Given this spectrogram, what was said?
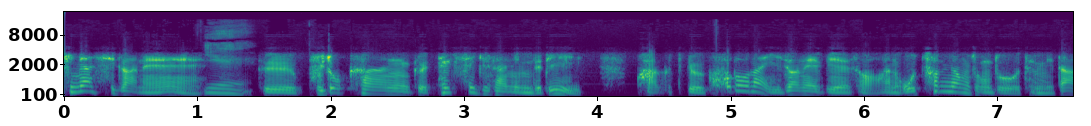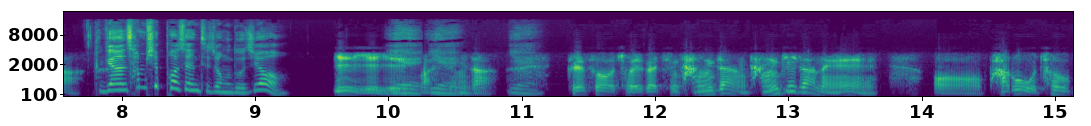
심야 시간에 예. 그 부족한 그 택시 기사님들이 과, 그 코로나 이전에 비해서 한 5천 명 정도 됩니다. 그게 한 30% 정도죠? 예, 예, 예, 예, 맞습니다. 예. 그래서 저희가 지금 당장 단기간에 어 바로 5천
